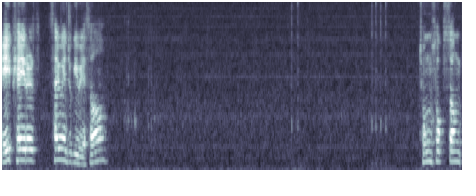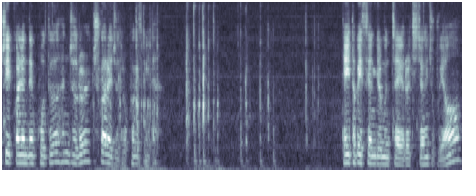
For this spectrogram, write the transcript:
API를 사용해 주기 위해서 종속성 주입 관련된 코드 한 줄을 추가해 주도록 하겠습니다. 데이터베이스 연결 문자열을 지정해 주고요.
